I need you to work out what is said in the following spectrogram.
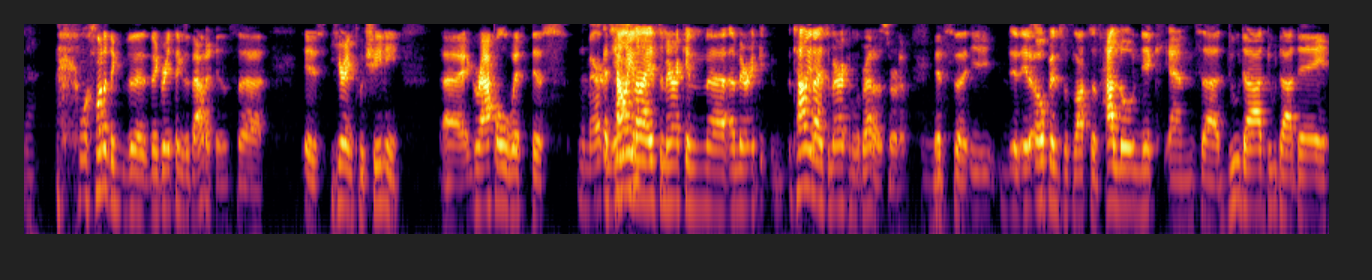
one of the, the, the great things about it is uh, is hearing Puccini uh, grapple with this American Italianized American uh, American Italianized American libretto, sort of. It's uh, it, it opens with lots of "Hello, Nick" and uh, "Duda Duda Day."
